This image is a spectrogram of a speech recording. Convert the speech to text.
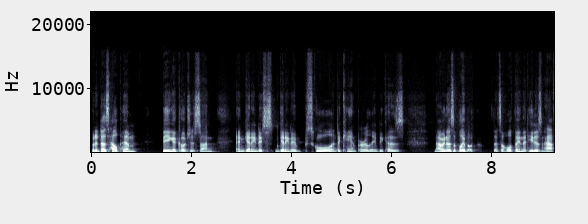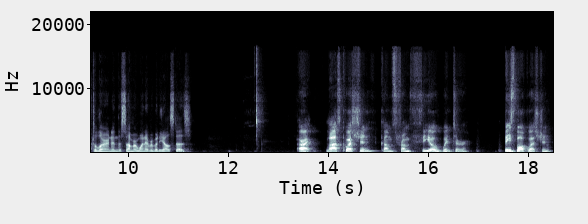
But it does help him being a coach's son and getting to getting to school and to camp early because now he knows the playbook. That's a whole thing that he doesn't have to learn in the summer when everybody else does. All right. Last question comes from Theo Winter. Baseball question.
